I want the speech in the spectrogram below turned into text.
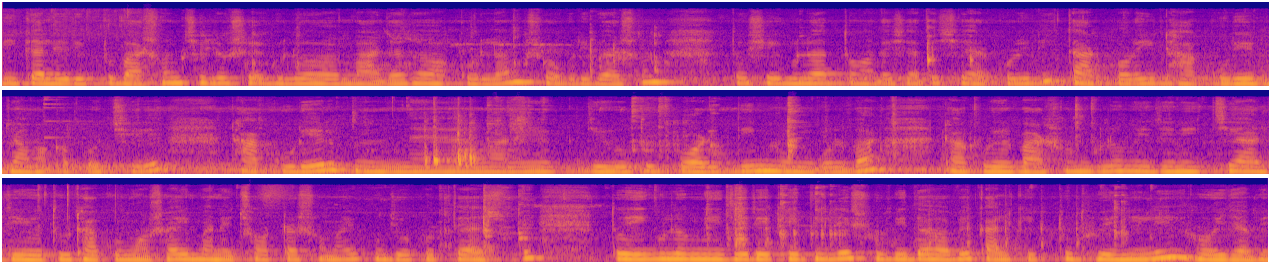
বিকালের একটু বাসন ছিল, সেগুলো মাজা ধোয়া করলাম, সবরি বাসন। তো সেগুলো আর তোমাদের সাথে শেয়ার করে দিই। তারপরেই ঠাকুরের জামা কাপড় ছেড়ে ঠাকুরের মানে যেহেতু পরের দিন মঙ্গলবার, ঠাকুরের বাসনগুলো মেজে নিচ্ছি। আর যেহেতু ঠাকুরমশাই মানে ছটার সময় পুজো করতে আসবে, তো এইগুলো মেজে রেখে দিলে সুবিধা হবে। কালকে একটু ধুয়ে নিলেই হয়ে যাবে।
